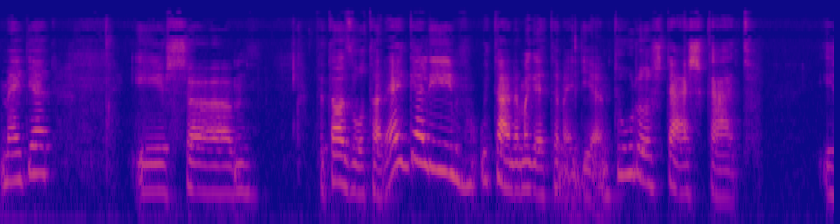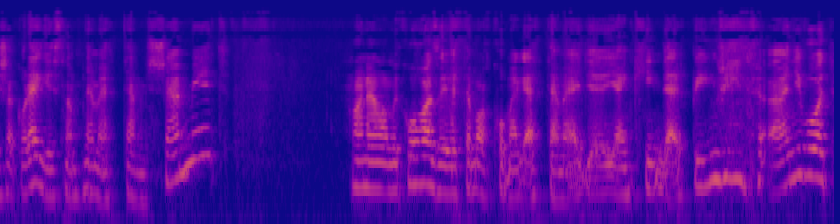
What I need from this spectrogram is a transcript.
megyet, és tehát az volt a reggeli, utána megettem egy ilyen túros táskát, és akkor egész nap nem ettem semmit, hanem amikor hazajöttem, akkor megettem egy ilyen kinder pingvint, annyi volt,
